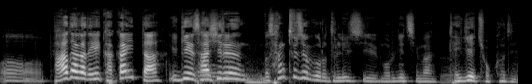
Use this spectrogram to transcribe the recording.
어 바다가 되게 가까이 있다. 이게 사실은 뭐 상투적으로 들릴지 모르겠지만 되게 좋거든요.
